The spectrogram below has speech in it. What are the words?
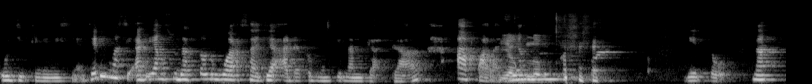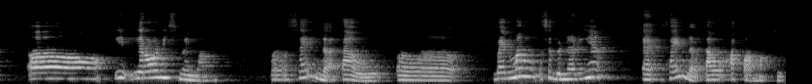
uji klinisnya. Jadi masih ada yang sudah keluar saja ada kemungkinan gagal, apalagi yang, yang belum gitu. Nah, uh, ironis memang, uh, saya nggak tahu. Uh, memang sebenarnya eh, saya nggak tahu apa maksud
